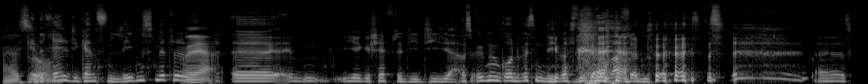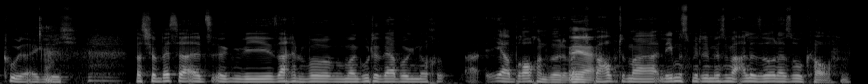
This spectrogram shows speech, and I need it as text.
Also, Generell die ganzen Lebensmittel, ja. äh, hier Geschäfte, die, die aus irgendeinem Grund wissen, die was die da machen. das ist, äh, ist cool eigentlich. Fast schon besser als irgendwie Sachen, wo, wo man gute Werbung noch eher brauchen würde. Weil ich behaupte mal, Lebensmittel müssen wir alle so oder so kaufen.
